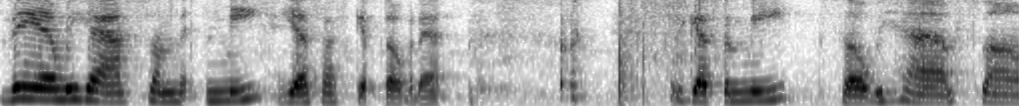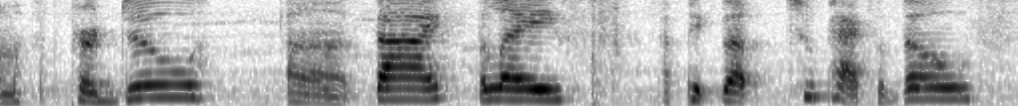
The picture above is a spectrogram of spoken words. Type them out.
Then we have some meat. Yes, I skipped over that. we got the meat. So we have some Perdue uh, thigh fillets. I picked up two packs of those.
